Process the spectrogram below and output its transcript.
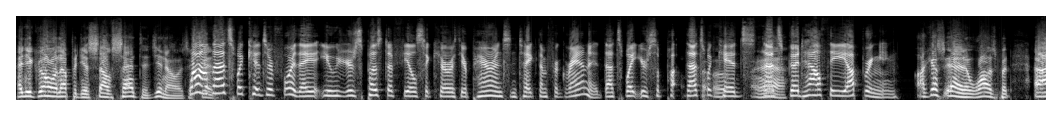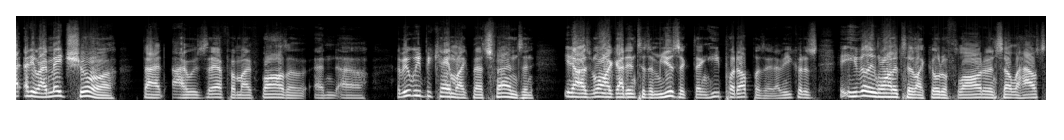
And you're growing up and you're self centered, you know, well, kid. that's what kids are for. They you you're supposed to feel secure with your parents and take them for granted. That's what you're supposed. That's what kids. That's Uh, yeah. good, healthy upbringing. I guess yeah, it was. But uh, anyway, I made sure that I was there for my father, and uh, I mean, we became like best friends. And you know, as more I got into the music thing, he put up with it. I mean, he could have. He he really wanted to like go to Florida and sell the house,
